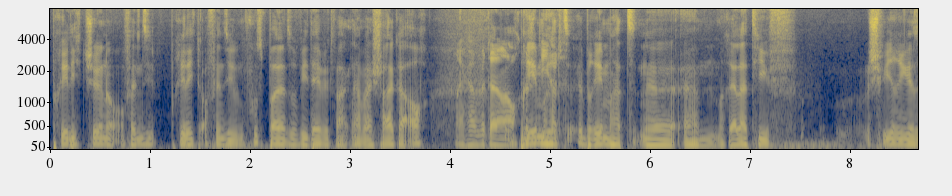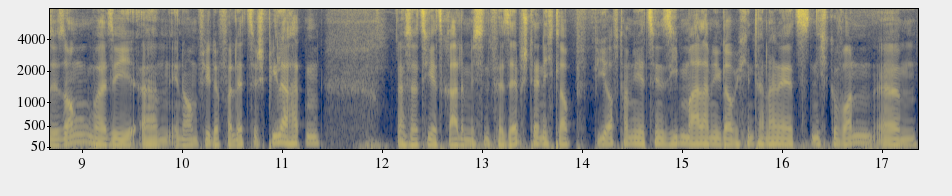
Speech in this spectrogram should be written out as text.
predigt schöne Offensiv, predigt offensiven Fußball, so wie David Wagner bei Schalke auch. dann wird dann auch Bremen gespielt. hat, Bremen hat eine ähm, relativ schwierige Saison, weil sie ähm, enorm viele verletzte Spieler hatten. Das hat sich jetzt gerade ein bisschen verselbstständigt. Ich glaube, wie oft haben die jetzt? hin? Sieben Mal haben die, glaube ich, hintereinander jetzt nicht gewonnen. Ähm,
